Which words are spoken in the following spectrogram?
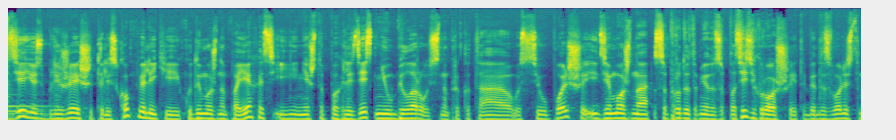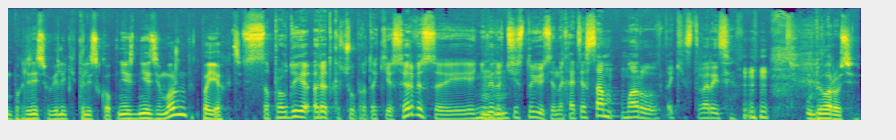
Дзе ёсць бліжэйшы тэлескоп вялікі куды можна паехаць і нешта паглядзець не ў Беларусь напрыклад а вось ці ў Польшы і дзе можна сапраўды там еду заплаціць грошы і табе дазволіць там паглядзець у вялікі тэлескоп не недзе можна так паехаць сапраўды я рэдка чу пра такія сервісы я не ведаю ці існуюць яны хаця сам мару такі стварыць у Беларусі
